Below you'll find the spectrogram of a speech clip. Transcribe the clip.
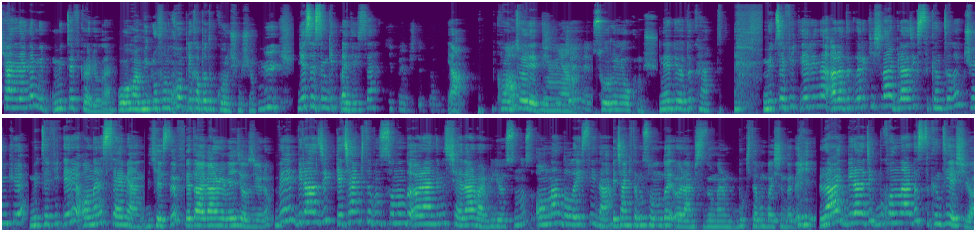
kendilerine mü- müttefik arıyorlar. Oha mikrofonu komple kapatıp konuşmuşum. Mük. Ya sesim gitmediyse? Gitmemiştir tabii. Ya kontrol edeyim ya. Sorun yokmuş. Ne diyorduk ha? Müttefiklerini aradıkları kişiler birazcık sıkıntılı çünkü müttefikleri onları sevmeyen bir kesim. Detay vermemeye çalışıyorum. Ve birazcık geçen kitabın sonunda öğrendiğimiz şeyler var biliyorsunuz. Ondan dolayısıyla geçen kitabın sonunda öğrenmişiz umarım bu kitabın başında değil. Raid birazcık bu konularda sıkıntı yaşıyor.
